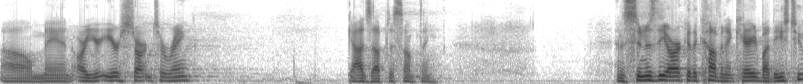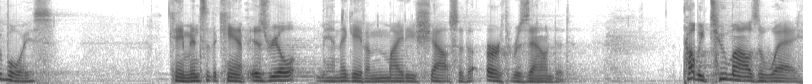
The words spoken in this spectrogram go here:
Oh man, are your ears starting to ring? God's up to something. And as soon as the ark of the covenant, carried by these two boys, came into the camp, Israel, man, they gave a mighty shout, so the earth resounded. Probably two miles away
